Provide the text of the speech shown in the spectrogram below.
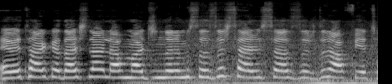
Evet arkadaşlar lahmacunlarımız hazır. Servise hazırdır. Afiyet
